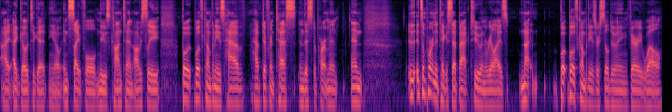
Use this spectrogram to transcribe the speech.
I, I go to get you know insightful news content. Obviously, both both companies have have different tests in this department, and it's important to take a step back too and realize not bo- both companies are still doing very well.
